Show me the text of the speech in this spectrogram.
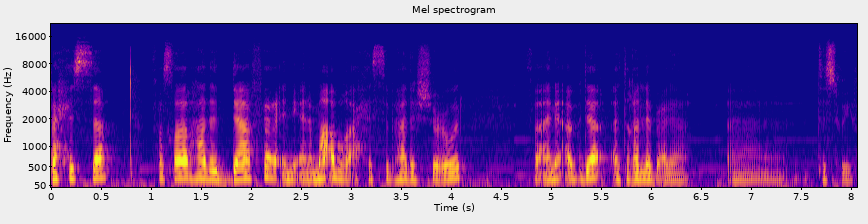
بحسه. فصار هذا الدافع إني أنا ما أبغى أحس بهذا الشعور فأنا أبدأ أتغلب على آه، التسويف.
